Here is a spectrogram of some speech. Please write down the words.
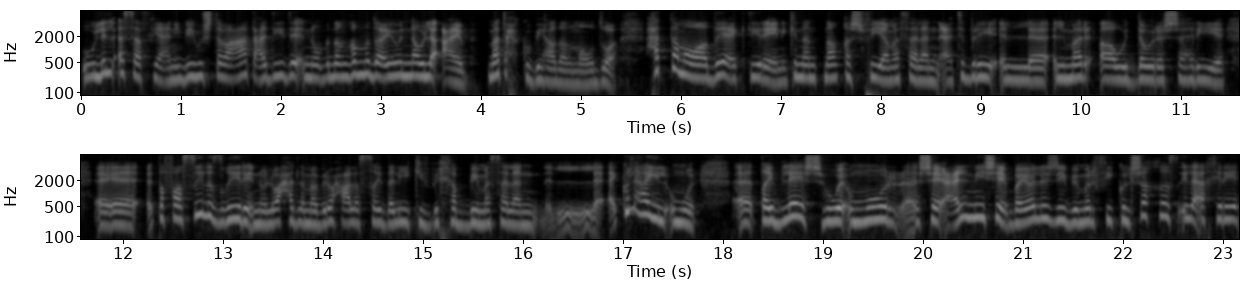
وللأسف يعني بمجتمعات عديدة إنه بدنا نغمض عيوننا ولا عيب. ما تحكوا بهذا الموضوع. حتى مواضيع كثيره يعني كنا نتناقش فيها مثلا اعتبري المرأة والدورة الشهرية. آه، تفاصيل صغيرة إنه الواحد لما بيروح على الصيدلية كيف بيخبي مثلا كل هاي الأمور. آه، طيب ليش هو أمور شيء علمي شيء بيولوجي بمر فيه كل شخص إلى آخره؟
